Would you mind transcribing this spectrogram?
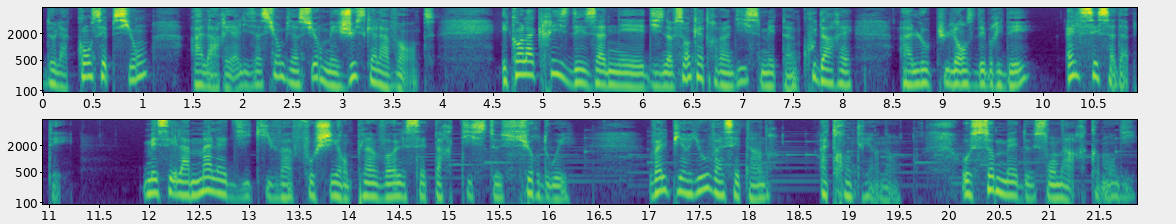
de la conception à la réalisation bien sûr, mais jusqu'à la vente. Et quand la crise des années 1990 met un coup d'arrêt à l'opulence débridée, elle sait s'adapter. Mais c'est la maladie qui va faucher en plein vol cet artiste surdoué. Valpiriou va s'éteindre à 31 ans, au sommet de son art, comme on dit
